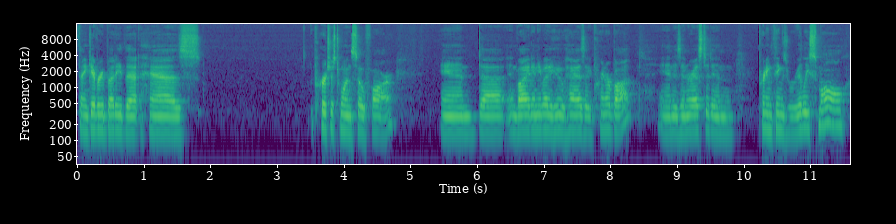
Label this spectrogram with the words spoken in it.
thank everybody that has purchased one so far and uh, invite anybody who has a Printrbot and is interested in printing things really small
